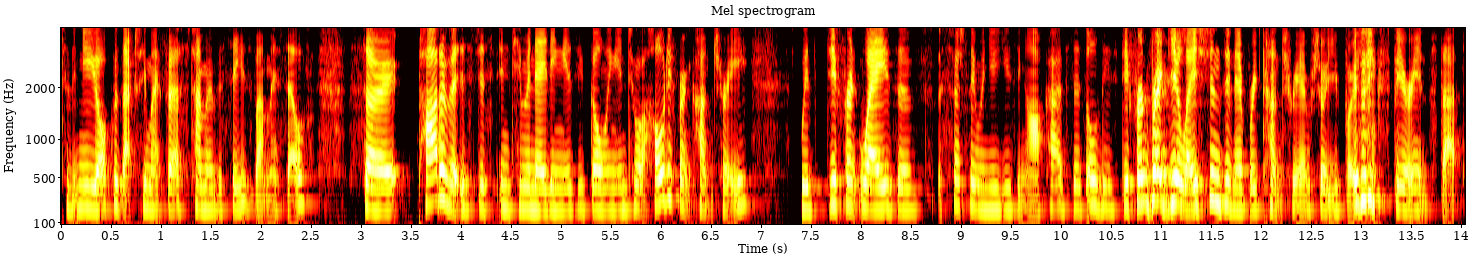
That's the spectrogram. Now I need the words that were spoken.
to New York was actually my first time overseas by myself. So part of it is just intimidating as you're going into a whole different country with different ways of, especially when you're using archives, there's all these different regulations in every country. I'm sure you've both experienced that.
